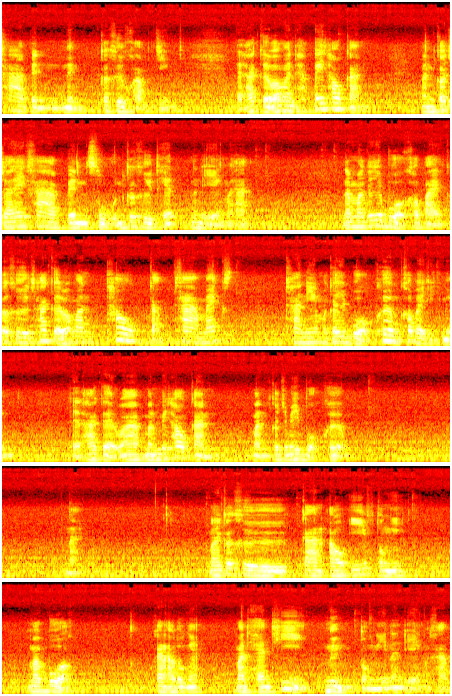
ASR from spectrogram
ค่าเป็น 1 ก็คือความจริง แต่ถ้าเกิดว่ามันไม่เท่ากัน มันก็จะให้ค่าเป็นศูนย์ก็คือเท็จนั่นเองนะฮะ แล้วมันก็จะบวกเข้าไป ก็คือถ้าเกิดว่ามันเท่ากับค่า max ค่านี้มันก็จะบวกเพิ่มเข้าไปอีกหนึ่งแต่ถ้าเกิดว่ามันไม่เท่ากัน มันก็จะไม่บวกเพิ่มนะมันก็คือการเอา if ตรงนี้มาบวก การเอาตรงเนี้ย มาแทนที่ 1 ตรงนี้นั่นเองนะครับ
